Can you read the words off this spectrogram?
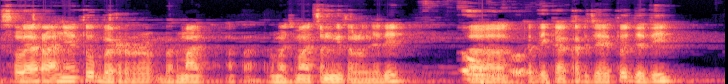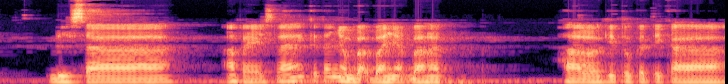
seleranya itu ber, berma, apa, bermacam-macam gitu loh. Jadi Oh, eh, ketika kerja itu jadi bisa apa ya istilahnya kita nyoba banyak banget hal gitu ketika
